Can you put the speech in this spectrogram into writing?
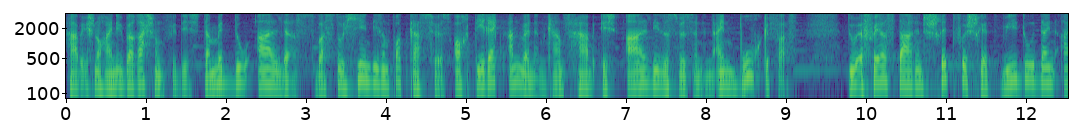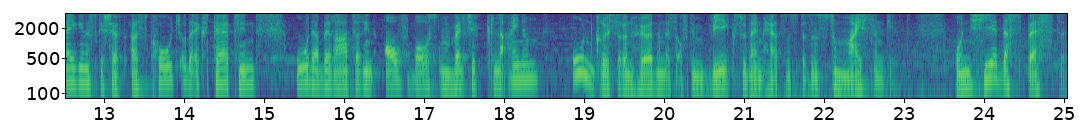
habe ich noch eine Überraschung für dich. Damit du all das, was du hier in diesem Podcast hörst, auch direkt anwenden kannst, habe ich all dieses Wissen in ein Buch gefasst. Du erfährst darin Schritt für Schritt, wie du dein eigenes Geschäft als Coach oder Expertin oder Beraterin aufbaust und welche kleinen und größeren Hürden es auf dem Weg zu deinem Herzensbusiness zu meistern gilt. Und hier das Beste.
